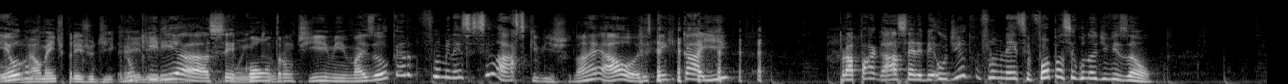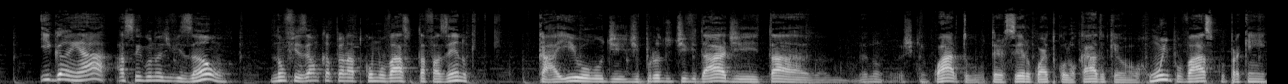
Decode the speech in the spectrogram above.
Eu não- realmente prejudica Eu não queria ser muito. contra um time, mas eu quero que o Fluminense se lasque, bicho. Na real, eles têm que cair pra pagar a Série B. O dia que o Fluminense for pra segunda divisão e ganhar a segunda divisão, não fizer um campeonato como o Vasco tá fazendo, que caiu de, de produtividade e tá, não- acho que em quarto, o terceiro, quarto colocado, que é o ruim pro Vasco, pra quem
